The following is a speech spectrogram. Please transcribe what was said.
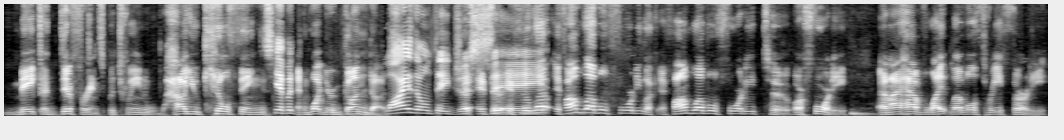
make a difference between how you kill things Yeah, but and what your gun does. Why don't they just if, you're, if, say? you're le- if I'm level 40, look, if I'm level 42 or 40 and I have light level 330,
